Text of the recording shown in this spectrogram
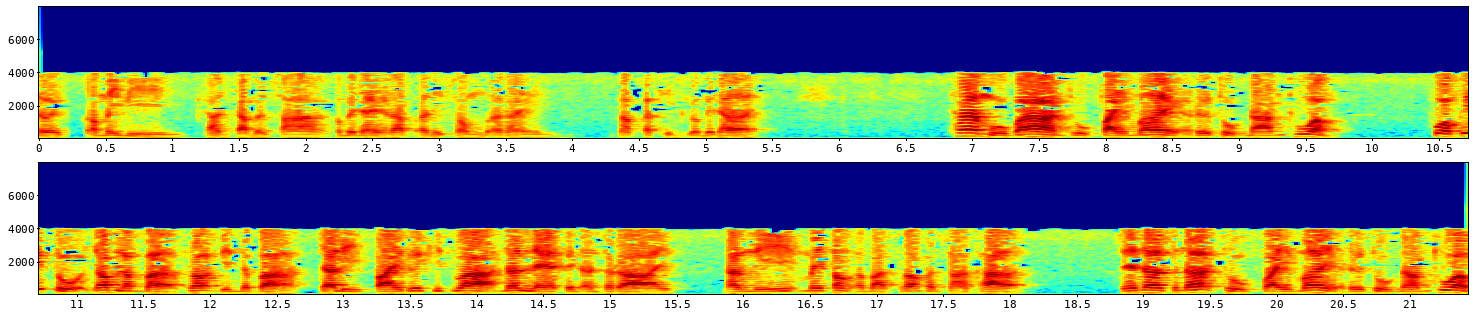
เลย ก็ไม่มีการจำภาษาก็ไม่ได้รับอนิสงส์อะไรรับกระถินก็ไม่ได้ ถ้าหมู่บ้านถูกไฟไหม้หรือถูกน้ำท่วม พวกพิสุย่อมลำบากเพราะบินบาตจะหลีกไปด้วยคิดว่านั่นแหละเป็นอันตราย ดังนี้ไม่ต้องอบัตเพราะภาษาคาเสนาสนะถูกไฟไหม้หรือถูกน้ำท่วม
